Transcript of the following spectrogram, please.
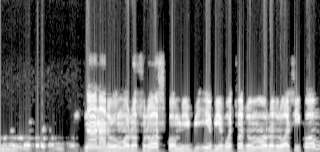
মানে ব্যবসাটা কেমন চলছে না না রস রস কম। এ- রস রসই কম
